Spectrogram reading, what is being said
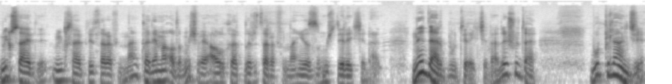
mülk sahibi, mülk sahipleri tarafından kaleme alınmış veya avukatları tarafından yazılmış dilekçeler. Ne der bu dilekçelerde? Şu der. Bu plancı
